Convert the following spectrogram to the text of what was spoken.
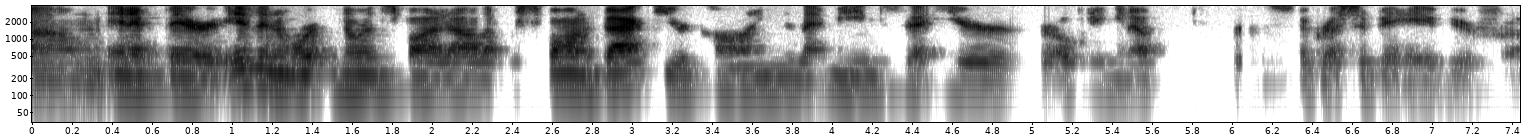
Um, and if there is a northern spotted owl that responds back to your calling, then that means that you're opening it up for aggressive behavior from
